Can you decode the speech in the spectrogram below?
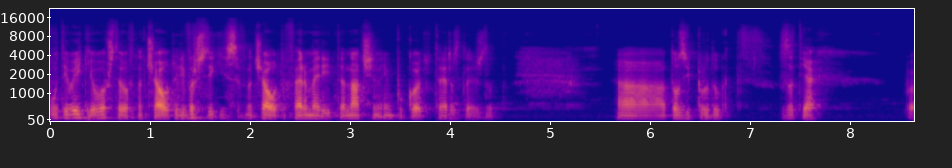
отивайки още в началото или връщайки се в началото фермерите, начина им по който те разглеждат а, този продукт за тях. А,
